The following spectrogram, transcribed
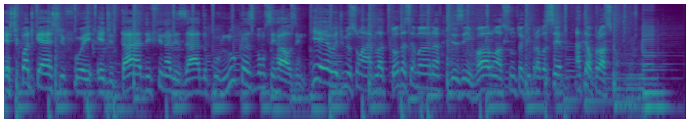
Este podcast foi editado e finalizado por Lucas von Seehausen. E eu, Edmilson Ávila, toda semana desenrola um assunto aqui para você. Até o próximo.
